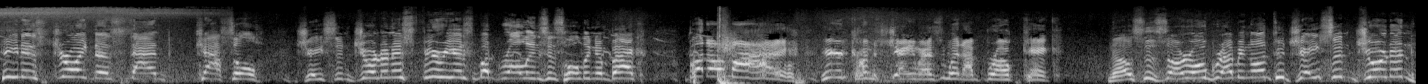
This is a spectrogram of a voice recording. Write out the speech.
He destroyed the sand castle! Jason Jordan is furious, but Rollins is holding him back. But oh my! Here comes Sheamus with a Brogue Kick! Now Cesaro grabbing onto Jason Jordan,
